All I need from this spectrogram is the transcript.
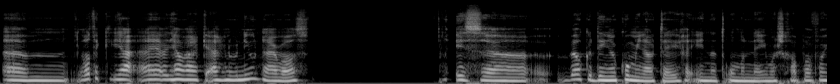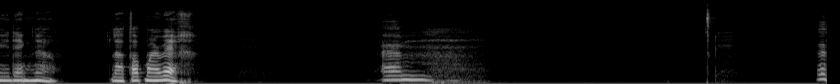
Um, wat ik, ja, ja, waar ik eigenlijk benieuwd naar was, is uh, welke dingen kom je nou tegen in het ondernemerschap waarvan je denkt, nou, laat dat maar weg? Um, Uh,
